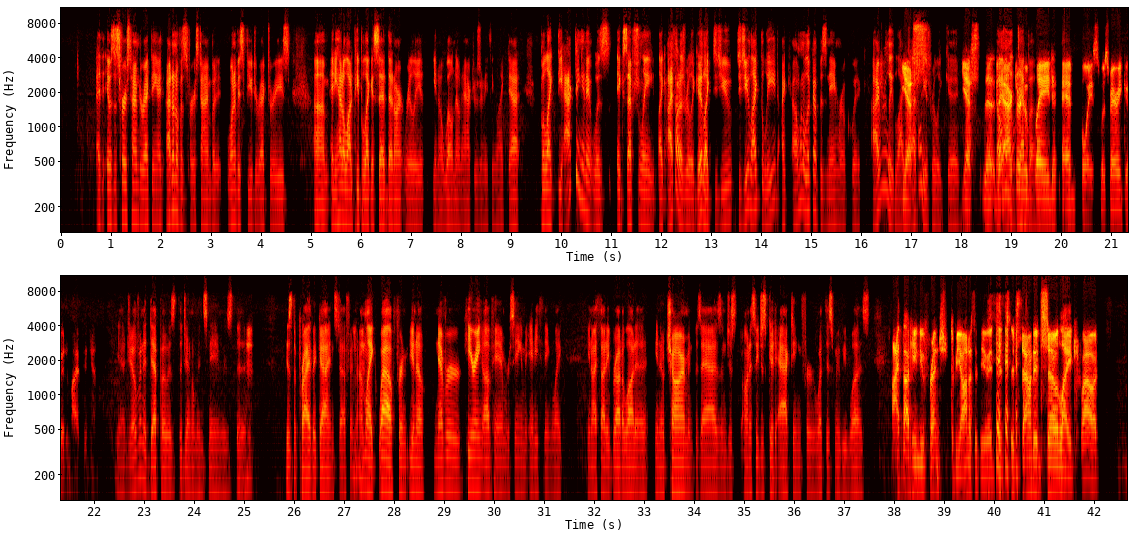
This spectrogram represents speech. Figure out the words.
I th- it was his first time directing. I, I don't know if it's his first time, but it, one of his few directories. Um, and he had a lot of people, like I said, that aren't really you know well-known actors or anything like that. But like the acting in it was exceptionally like I thought it was really good. Like, did you did you like the lead? I I want to look up his name real quick. I really liked. it. I thought he was really good. Yes, the, the Jovan actor who played Ed Boyce was very good in my opinion. Yeah, Jovan Adepo is the gentleman's name. Is the Mhm. Is the private guy and stuff. And I'm Mhm. like, wow, for you know, never hearing of him or seeing him anything, like, you know, I thought he brought a lot of you know charm and pizzazz and just honestly just good acting for what this movie was. I thought he knew French, to be honest with you. It it, it sounded so like wow, it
